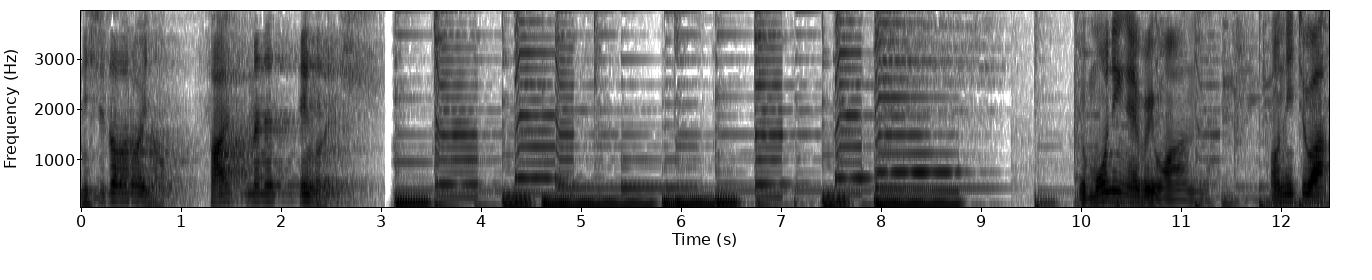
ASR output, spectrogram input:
西澤ロイの5 minutes English Good morning everyone. こんにちは。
